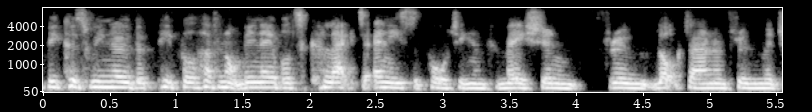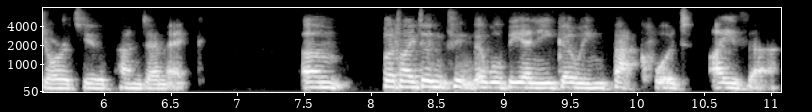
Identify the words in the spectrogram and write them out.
because we know that people have not been able to collect any supporting information through lockdown and through the majority of the pandemic. Um, but I don't think there will be any going backward either.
